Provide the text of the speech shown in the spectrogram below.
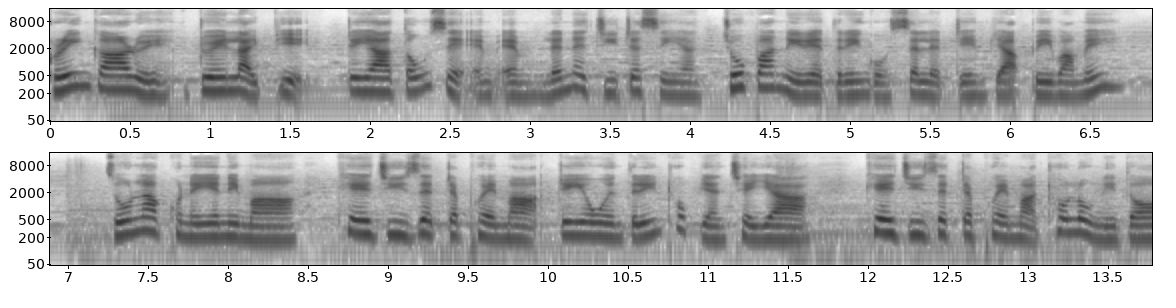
Green Car တွင်အတွဲလိုက်ပစ် 130mm လက်နက်ကြီးတပ်ဆင်ရန်ကြိုးပမ်းနေတဲ့တရင်ကိုဆက်လက်တင်ပြပေးပါမယ်။ဇွန်လ9ရက်နေ့မှာ KGZ တပ်ဖွဲ့မှတရားဝင်သတင်းထုတ်ပြန်ချက်အရ KGZ တပ်ဖွဲ့မှထုတ်လုပ်နေသော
